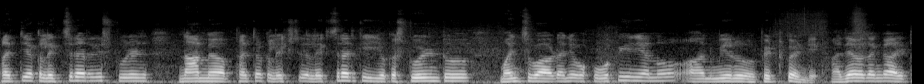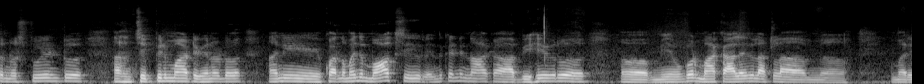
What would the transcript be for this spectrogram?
ప్రతి ఒక్క లెక్చరర్కి స్టూడెంట్ నా ప్రతి ఒక్క లెక్చరర్కి ఈ యొక్క స్టూడెంట్ మంచివాడు అని ఒక ఒపీనియను అని మీరు పెట్టుకోండి అదేవిధంగా ఇతను స్టూడెంట్ అతను చెప్పిన మాట వినడు అని కొంతమంది మార్క్స్ వేయరు ఎందుకంటే నాకు ఆ బిహేవియర్ మేము కూడా మా కాలేజీలో అట్లా మరి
